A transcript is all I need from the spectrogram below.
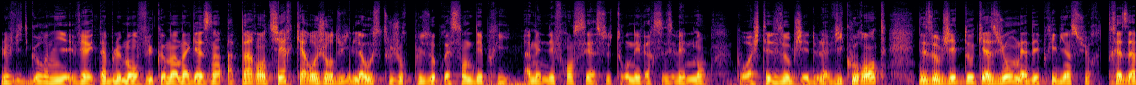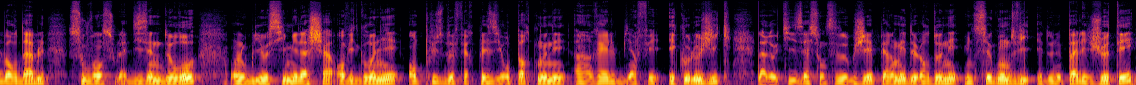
Le vide-grenier véritablement vu comme un magasin à part entière car aujourd'hui la hausse toujours plus oppressante des prix amène les Français à se tourner vers ces événements pour acheter des objets de la vie courante, des objets d'occasion, mais à des prix bien sûr très abordables, souvent sous la dizaine d'euros. On l'oublie aussi, mais l'achat en vide-grenier, en plus de faire plaisir au porte-monnaie, a un réel bienfait écologique. La réutilisation de ces objets permet de leur donner une seconde vie et de ne pas les jeter.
